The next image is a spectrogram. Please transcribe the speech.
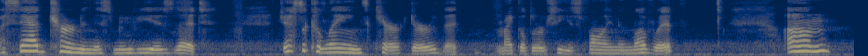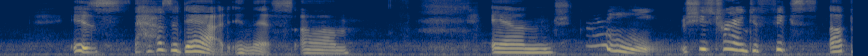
a sad turn in this movie is that Jessica Lange's character that Michael Dorsey is falling in love with um is has a dad in this um and ooh, she's trying to fix up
